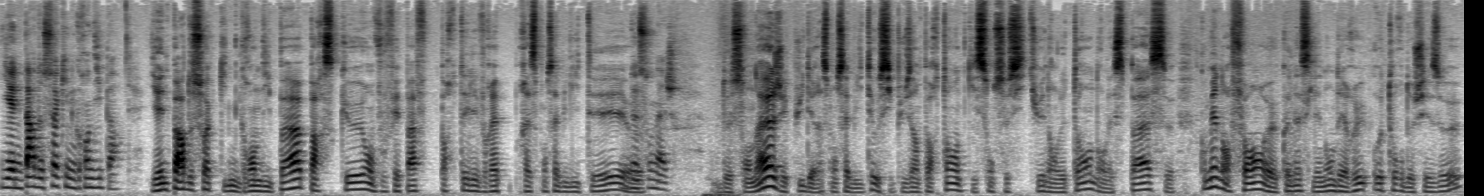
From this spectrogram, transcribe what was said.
il y a une part de soi qui ne grandit pas. Il y a une part de soi qui ne grandit pas parce qu'on ne vous fait pas porter les vraies responsabilités. De son âge de son âge et puis des responsabilités aussi plus importantes qui sont se situer dans le temps, dans l'espace. Combien d'enfants euh, connaissent les noms des rues autour de chez eux?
